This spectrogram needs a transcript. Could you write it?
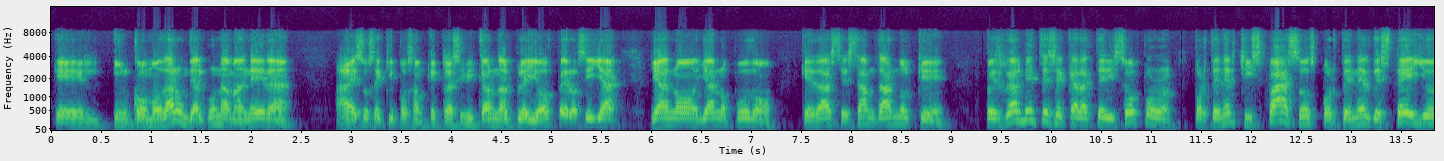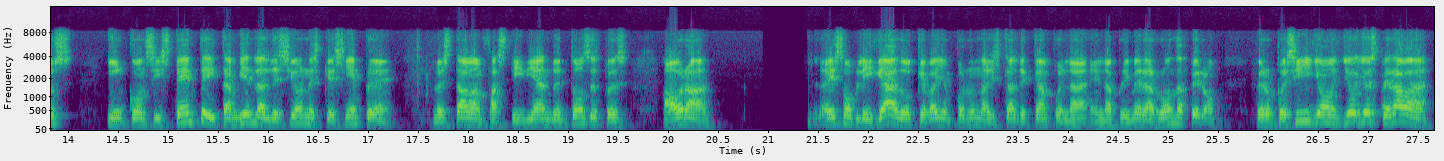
que incomodaron de alguna manera a esos equipos, aunque clasificaron al playoff, pero sí ya, ya no, ya no pudo quedarse Sam Darnold, que pues realmente se caracterizó por, por tener chispazos, por tener destellos, inconsistente y también las lesiones que siempre lo estaban fastidiando. Entonces, pues ahora es obligado que vayan por un mariscal de campo en la, en la primera ronda, pero, pero pues sí, yo, yo, yo esperaba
